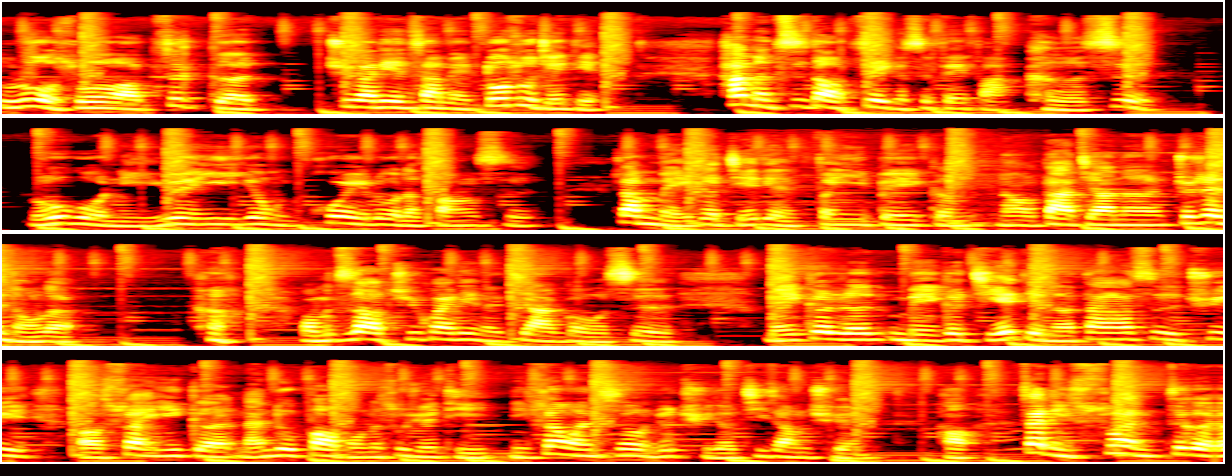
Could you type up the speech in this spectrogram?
如果说哦这个区块链上面多数节点，他们知道这个是非法，可是如果你愿意用贿赂的方式，让每个节点分一杯羹，然后大家呢就认同了。我们知道区块链的架构是每个人每个节点呢，大家是去呃算一个难度爆棚的数学题，你算完之后你就取得记账权。好，在你算这个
